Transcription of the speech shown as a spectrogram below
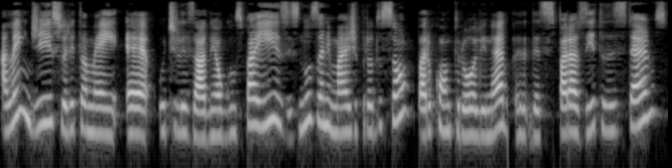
Além disso, ele também é utilizado em alguns países nos animais de produção para o controle né, desses parasitas externos,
